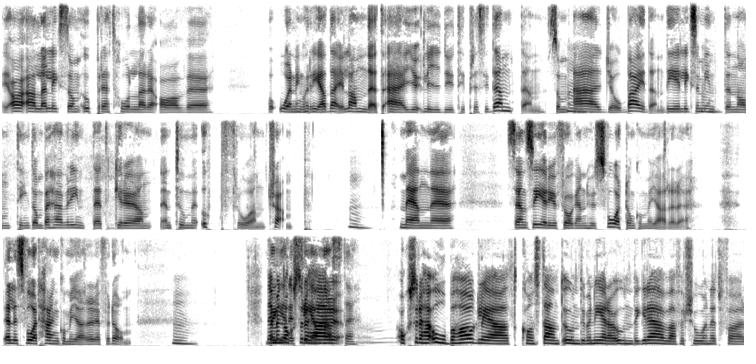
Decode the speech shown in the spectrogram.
ja, alla liksom upprätthållare av eh, ordning och reda i landet är ju, lyder ju till presidenten som Mm. är Joe Biden. Det är liksom Mm. inte någonting, de behöver inte ett grön, en tumme upp från Trump. Men eh, sen så är det ju frågan hur svårt de kommer göra det. Eller svårt han kommer göra det för dem. Mm. Nej, men också det, här, senaste? också det här obehagliga att konstant underminera och undergräva förtroendet för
